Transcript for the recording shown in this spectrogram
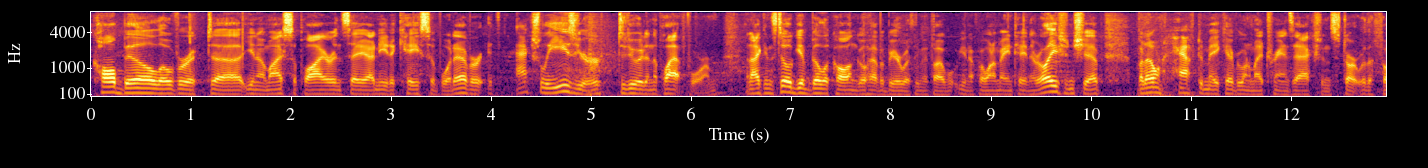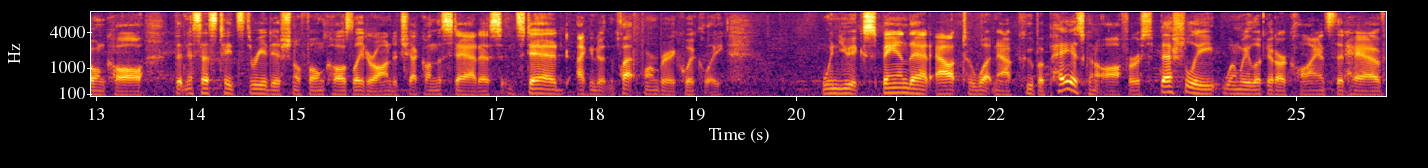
call Bill over at uh, you know my supplier and say I need a case of whatever. It's actually easier to do it in the platform, and I can still give Bill a call and go have a beer with him if I you know if I want to maintain the relationship. But I don't have to make every one of my transactions start with a phone call that necessitates three additional phone calls later on to check on the status. Instead, I can do it in the platform very quickly. When you expand that out to what now Coupa Pay is going to offer, especially when we look at our clients that have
